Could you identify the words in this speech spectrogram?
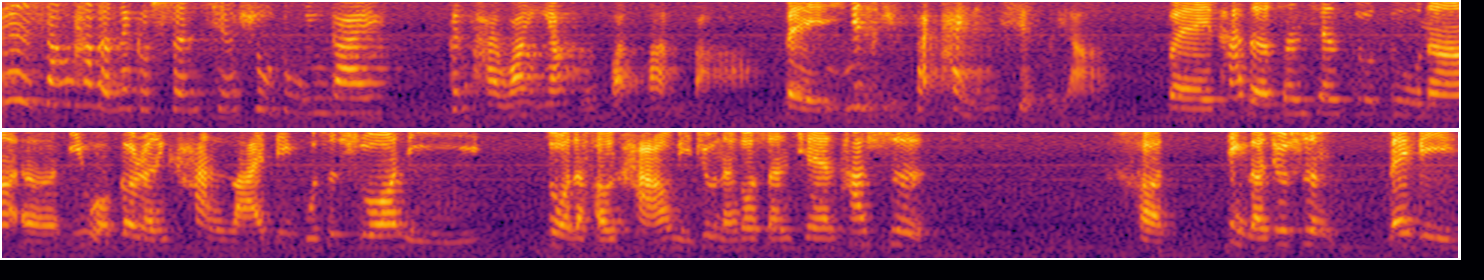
日商它的那个升迁速度应该跟台湾一样很缓慢吧？对，业绩太太明显了呀。对，它的升迁速度呢，呃，依我个人看来，并不是说你做的很好，你就能够升迁，它是很定的，就是 maybe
